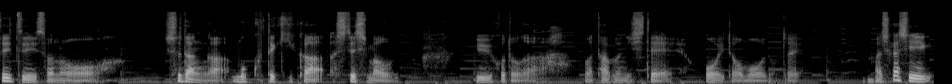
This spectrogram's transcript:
ついついその手段が目的化してしまうということが、まあ、多分にして多いと思うので、まあ、しかし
